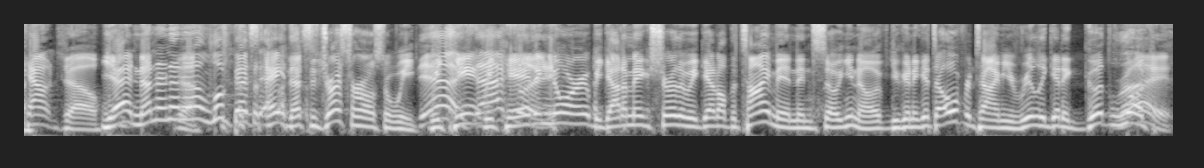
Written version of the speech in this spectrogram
reps count, Joe. Yeah, no, no, no, no. Look, that's hey, that's a dress rehearsal week. we can't we can't ignore it. We got to make sure that we get all the time in. And so you know, if you're going to get to overtime, you really get a good look Right.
